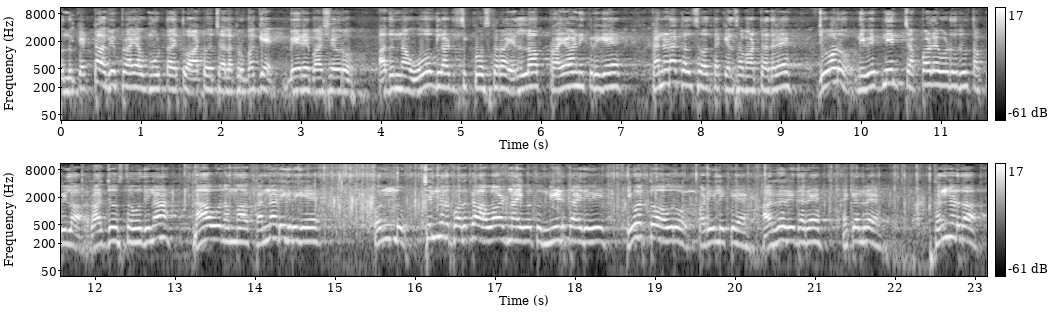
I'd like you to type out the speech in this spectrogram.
ಒಂದು ಕೆಟ್ಟ ಅಭಿಪ್ರಾಯ ಮೂಡ್ತಾ ಇತ್ತು ಆಟೋ ಚಾಲಕರ ಬಗ್ಗೆ ಬೇರೆ ಭಾಷೆಯವರು. ಅದನ್ನು ಹೋಗ್ಲಾಡಿಸಿಕ್ಕೋಸ್ಕರ ಎಲ್ಲ ಪ್ರಯಾಣಿಕರಿಗೆ ಕನ್ನಡ ಕಲಿಸುವಂಥ ಕೆಲಸ ಮಾಡ್ತಾ ಇದ್ದಾರೆ. ಜೋರು, ನೀವು ಎದ್ ನಿಂತು ಚಪ್ಪಾಳೆ ಹೊಡೆದ್ರು ತಪ್ಪಿಲ್ಲ. ರಾಜ್ಯೋತ್ಸವ ದಿನ ನಾವು ನಮ್ಮ ಕನ್ನಡಿಗರಿಗೆ ಒಂದು ಚಿನ್ನದ ಪದಕ ಅವಾರ್ಡ್ನ ಇವತ್ತು ನೀಡ್ತಾ ಇದ್ದೀವಿ. ಇವತ್ತು ಅವರು ಪಡೀಲಿಕ್ಕೆ ಅರ್ಹರಿದ್ದಾರೆ. ಯಾಕೆಂದರೆ ಕನ್ನಡದ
